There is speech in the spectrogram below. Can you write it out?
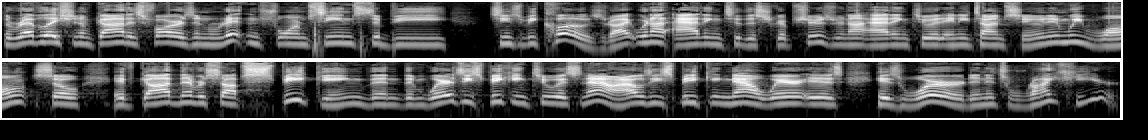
the revelation of God, as far as in written form, seems to be seems to be closed, right? We're not adding to the scriptures. We're not adding to it anytime soon, and we won't. So if God never stops speaking, then, then where's He speaking to us now? How is He speaking now? Where is His word? And it's right here.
